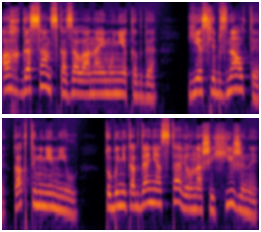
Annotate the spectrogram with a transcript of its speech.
«Ах, Гасан!» — сказала она ему некогда, «если б знал ты, как ты мне мил, то бы никогда не оставил нашей хижины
